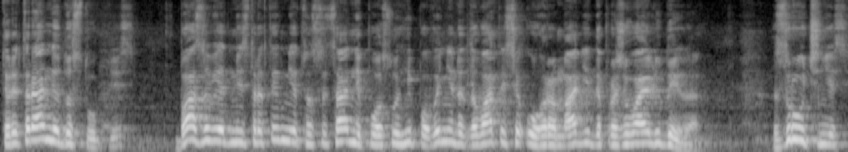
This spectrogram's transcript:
територіальна доступність, Базові адміністративні та соціальні послуги повинні надаватися у громаді, де проживає людина. Зручність.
